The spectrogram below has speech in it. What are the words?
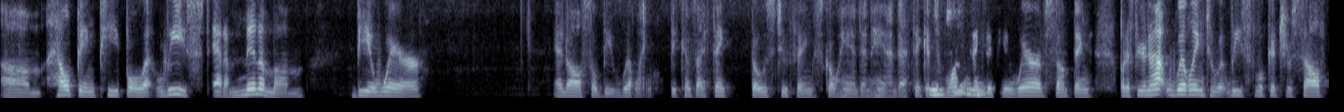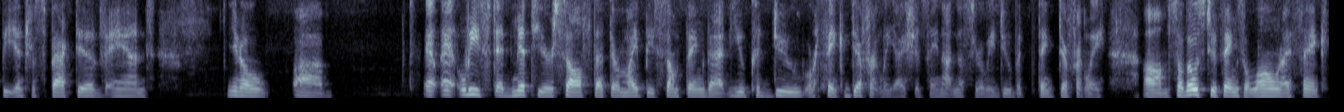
um, helping people at least at a minimum be aware and also be willing because I think those two things go hand in hand. I think it's one thing to be aware of something, but if you're not willing to at least look at yourself, be introspective, and you know, uh, at, at, least admit to yourself that there might be something that you could do or think differently. I should say, not necessarily do, but think differently. Um, so those two things alone, I think,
